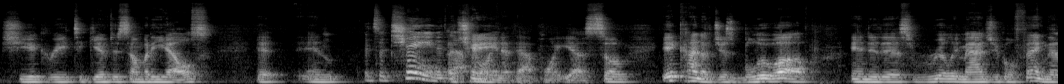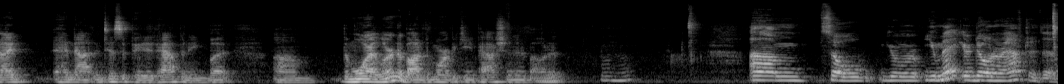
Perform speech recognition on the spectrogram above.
She agreed to give to somebody else. It in It's a chain at a that chain point. at that point yes so it kind of just blew up into this really magical thing that i had not anticipated happening but um, the more i learned about it the more i became passionate about it Mhm. Um, so you're, you met your donor after the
